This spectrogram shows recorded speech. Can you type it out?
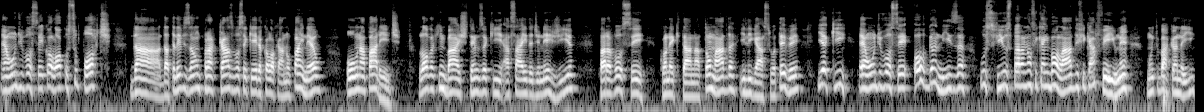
é onde você coloca o suporte da, da televisão para caso você queira colocar no painel ou na parede. Logo aqui embaixo temos aqui a saída de energia para você conectar na tomada e ligar a sua TV. E aqui é onde você organiza os fios para não ficar embolado e ficar feio, né? Muito bacana aí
